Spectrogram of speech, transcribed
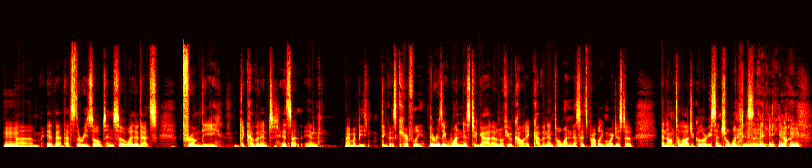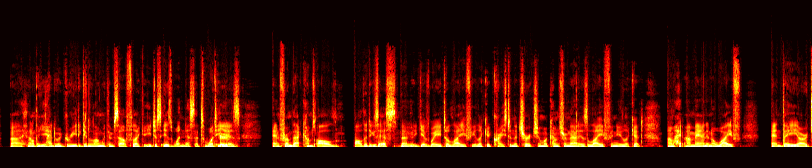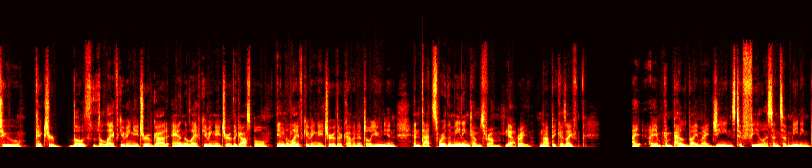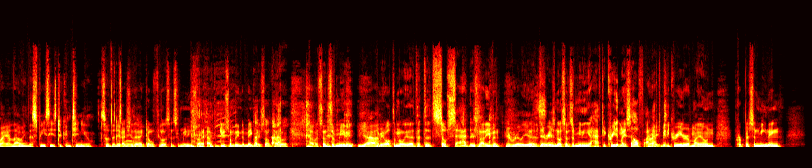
Mm. Um, that that's the result. And so whether that's from the the covenant, it's not. And I might be thinking this carefully. There is a oneness to God. I don't know if you would call it a covenantal oneness. It's probably more just a an ontological or essential oneness. Mm. you know, Mhm. uh, I don't think he had to agree to get along with himself. Like he just is oneness. That's what he Sure. is, and from that comes all all that exists. That Mhm. it gives way to life. You look at Christ in the church, and what comes from that is life. And you look at um, a man and a wife, and they are to picture both the life giving nature of God and the life giving nature of the gospel in the Mhm. life giving nature of their covenantal union. And that's where the meaning comes from Yeah. right? Not because I, I, I am compelled by my genes to feel a sense of meaning by allowing the species to continue, so that It's it actually will. that I don't feel a sense of meaning, so I have to do something to make myself have a have a sense of meaning. yeah, I mean, ultimately, that, that, that's so sad. There's not even it really is. there is no sense of meaning. I have to create it myself. I have to be the creator of my own purpose and meaning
